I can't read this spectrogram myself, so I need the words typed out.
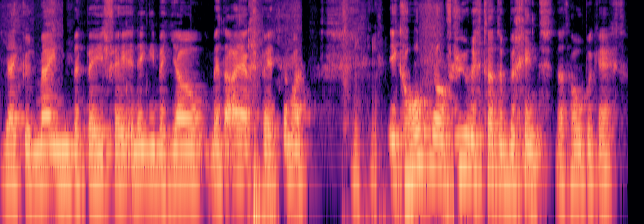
jij kunt mij niet met PSV en ik niet met jou met de Ajax spelen. Maar ik hoop wel vurig dat het begint. Dat hoop ik echt.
